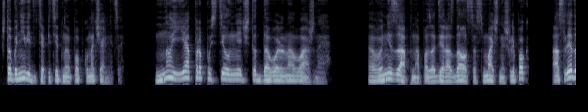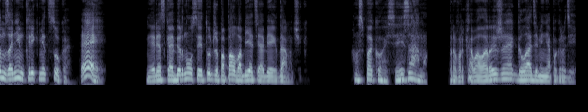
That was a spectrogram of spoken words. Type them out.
чтобы не видеть аппетитную попку начальницы. Но я пропустил нечто довольно важное. Внезапно позади раздался смачный шлепок, а следом за ним крик Мицука. «Эй!» Я резко обернулся и тут же попал в объятия обеих дамочек. «Успокойся, Изаму», — проворковала рыжая, гладя меня по груди.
